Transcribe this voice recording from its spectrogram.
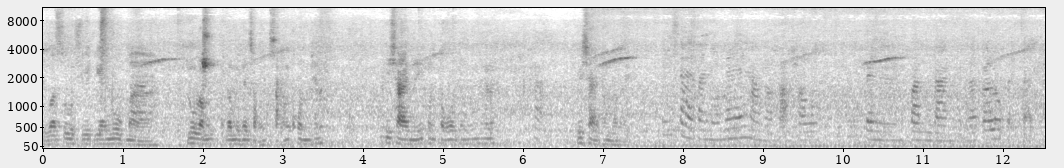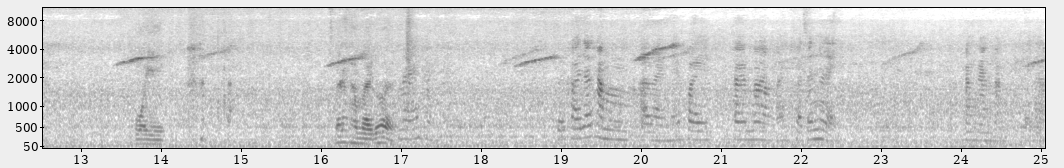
ถือว่าสู้ชีวิตเลี้ยงลูกมา ลูกเราเรามีกันสองสามคนใช่ไหมพี่ชายคนนี้คนโตตรงนี้ใช่ไหมค่ะ พี่ชายทำอะไรพี่ชายตอนนี้ไม่ได้ทำหรอกค่ะเขาเป็นความดันแล้วก็โรคหัวใจค่ะป่วยไม่ได้ทำอะไรด้วย ไม่ได้ทำคือเขาจะทำอะไรไม่ค่อยได้มากไปเขาจะเหนื่อยทำงานหนักไปได้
